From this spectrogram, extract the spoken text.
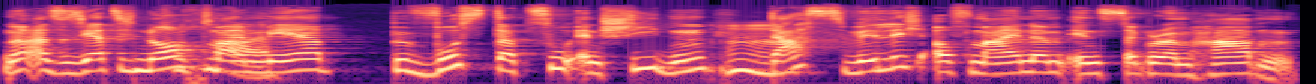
Ne? Also sie hat sich noch Total. mal mehr bewusst dazu entschieden, mhm. das will ich auf meinem Instagram haben.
